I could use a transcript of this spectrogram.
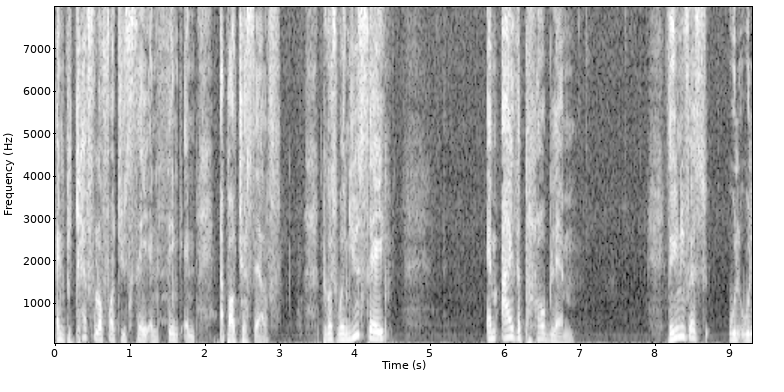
and be careful of what you say and think and about yourself, because when you say, "Am I the problem?" the universe will, will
